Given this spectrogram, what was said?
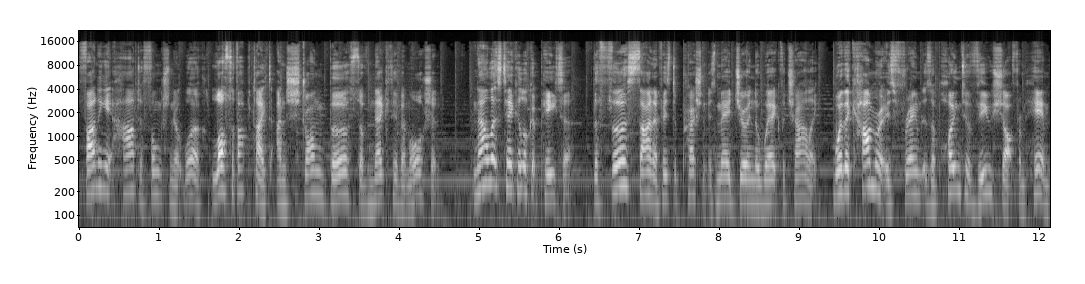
finding it hard to function at work, loss of appetite, and strong bursts of negative emotion. Now let's take a look at Peter. The first sign of his depression is made during the wake for Charlie, where the camera is framed as a point of view shot from him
